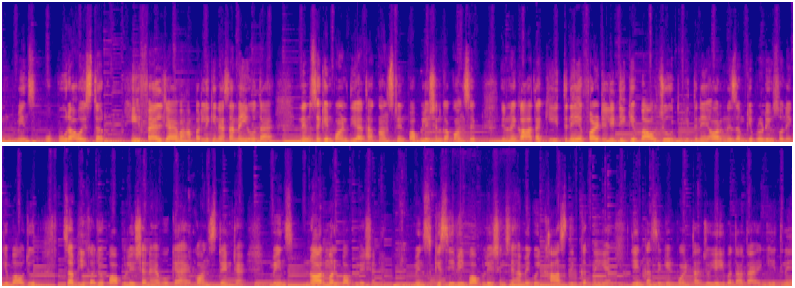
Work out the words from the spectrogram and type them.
मीन्स वो पूरा ओस्टर ही फैल जाए वहाँ पर, लेकिन ऐसा नहीं होता है। इन्होंने सेकेंड पॉइंट दिया था कॉन्स्टेंट पॉपुलेशन का कॉन्सेप्ट जिन्होंने कहा था कि इतने फर्टिलिटी के बावजूद, इतने ऑर्गेनिज्म के प्रोड्यूस होने के बावजूद, सभी का जो पॉपुलेशन है वो क्या है? कॉन्स्टेंट है। मीन्स नॉर्मल पॉपुलेशन है। मीन्स किसी भी पॉपुलेशन से हमें कोई खास दिक्कत नहीं है। ये इनका सेकेंड पॉइंट था, जो यही बताता है कि इतने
